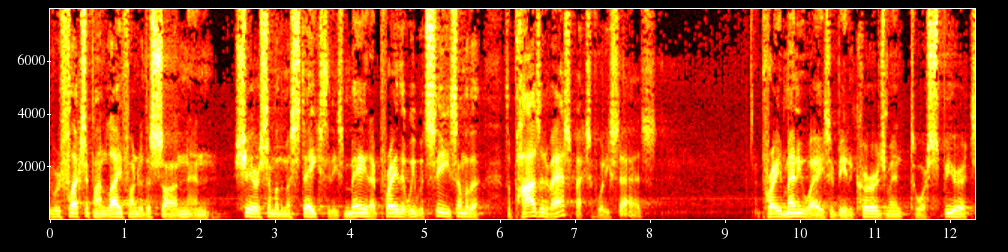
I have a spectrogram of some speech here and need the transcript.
reflects upon life under the sun and share some of the mistakes that he's made. I pray that we would see some of the, the positive aspects of what he says. I pray in many ways it'd be an encouragement to our spirits,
